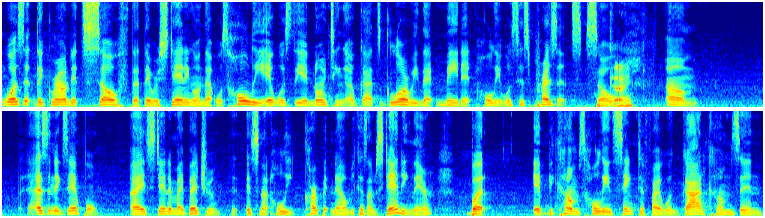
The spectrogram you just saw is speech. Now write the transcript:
wasn't the ground itself that they were standing on that was holy, it was the anointing of God's glory that made it holy. It was his presence. So Okay. um as an example, I stand in my bedroom. It's not holy carpet now because I'm standing there, but it becomes holy and sanctified when God comes in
